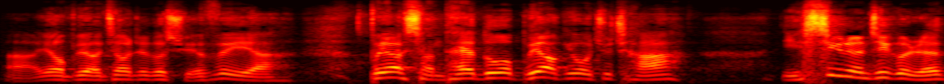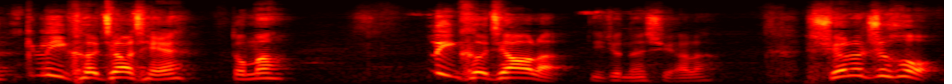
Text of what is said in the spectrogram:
啊，要不要交这个学费呀？不要想太多，不要给我去查，你信任这个人，立刻交钱，懂吗？立刻交了，你就能学了。学了之后，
